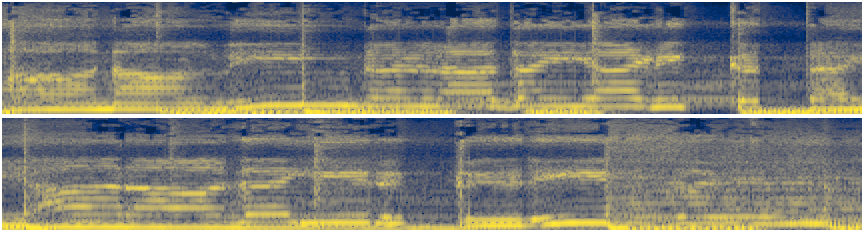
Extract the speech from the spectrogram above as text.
ஆனால் நீங்கள் அதை அழிக்க தயாராக இருக்கிறீர்கள்.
